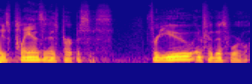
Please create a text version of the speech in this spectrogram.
his plans and his purposes for you and for this world.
